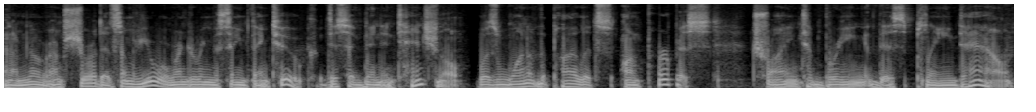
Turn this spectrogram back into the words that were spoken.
and I'm no, I'm sure that some of you were wondering the same thing too. Could this have been intentional? Was one of the pilots on purpose trying to bring this plane down.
